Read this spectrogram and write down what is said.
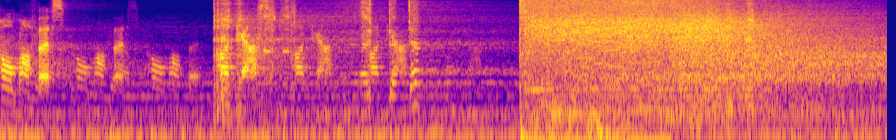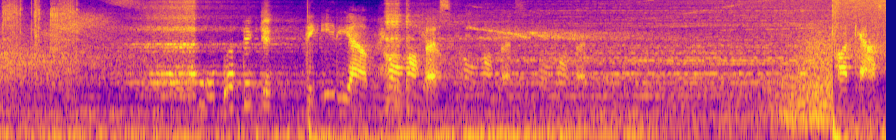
Home Office. Home Office. Home Office. Podcast. Podcast. Podcast. The EDM Home Office. Home Office. Home Office. Podcast.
